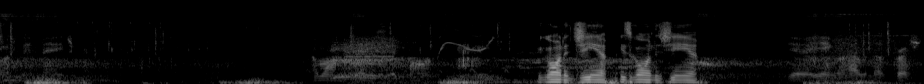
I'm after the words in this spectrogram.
Fuck that mage, man. I'm on the base at farm. You're going to GM. He's going to GM. Yeah, he ain't gonna have enough pressure.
